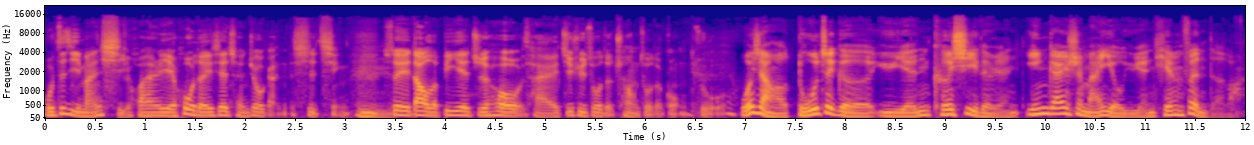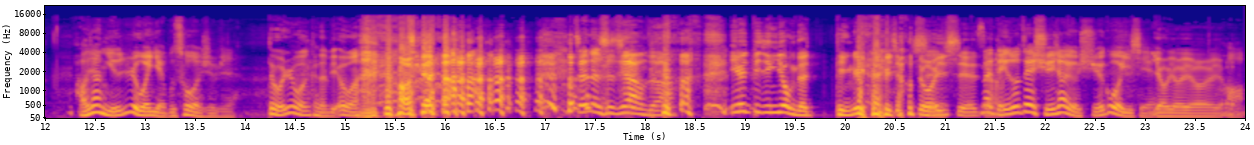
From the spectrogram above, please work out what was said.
我自己蛮喜欢，也获得一些成就感的事情。嗯，所以到了毕业之后，才继续做着创作的工作。我想啊，读这个语言科系的人，应该是蛮有语言天分的了。好像你的日文也不错，是不是？对，我日文可能比俄文还好，真的是这样子吗？因为毕竟用的频率还比较多一些。那等于说在学校有学过一些，有有有有有。哦，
